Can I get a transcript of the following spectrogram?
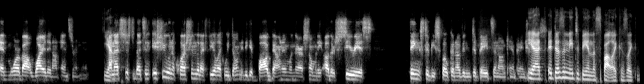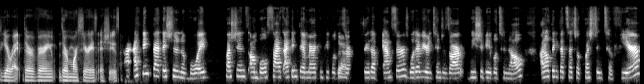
and more about why are they not answering it Yeah. and that's just that's an issue and a question that i feel like we don't need to get bogged down in when there are so many other serious things to be spoken of in debates and on campaign trails. yeah, it- it doesn't need to be in the spotlight because, like, you're right. There are very, there are more serious issues. I, I think that they shouldn't avoid questions on both sides. I think the American people Yeah. deserve straight up answers. Whatever your intentions are, we should be able to know. I don't think that's such a question to fear.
